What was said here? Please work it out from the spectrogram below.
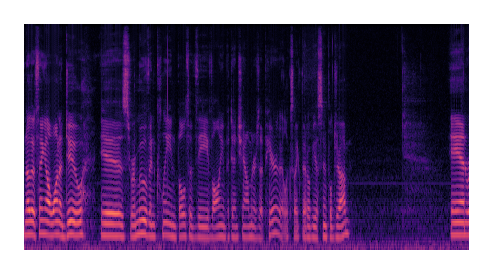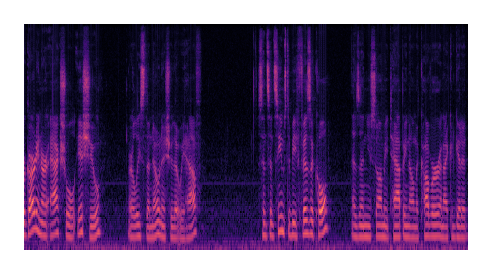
Another thing I'll want to do is remove and clean both of the volume potentiometers up here. That looks like that'll be a simple job. And regarding our actual issue, or at least the known issue that we have, since it seems to be physical, as then you saw me tapping on the cover and I could get it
